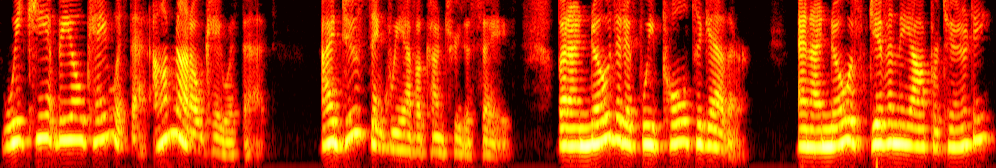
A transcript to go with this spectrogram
We can't be okay with that. I'm not okay with that. I do think we have a country to save. But I know that if we pull together and I know if given the opportunity,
